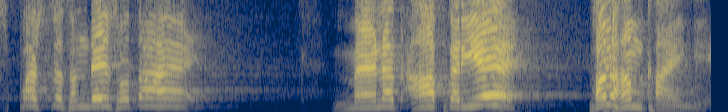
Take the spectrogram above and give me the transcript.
स्पष्ट संदेश होता है, मेहनत आप करिए, फल हम खाएँगे।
